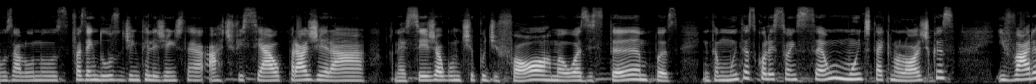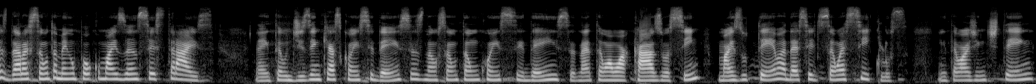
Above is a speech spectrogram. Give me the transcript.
os alunos fazendo uso de inteligência artificial para gerar, né, seja algum tipo de forma ou as estampas. Então, muitas coleções são muito tecnológicas e várias delas são também um pouco mais ancestrais. Né? Então dizem que as coincidências não são tão coincidências, né, tão ao acaso assim, mas o tema dessa edição é ciclos. Então a gente tem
